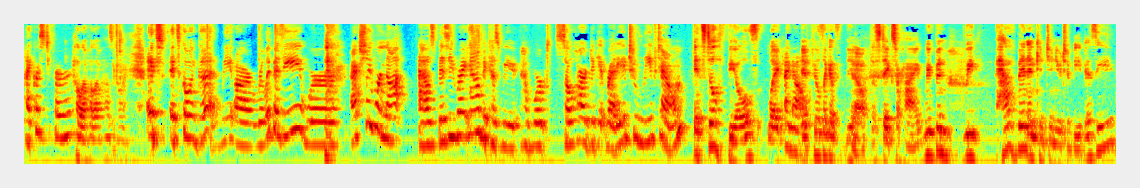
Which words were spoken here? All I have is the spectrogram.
Hi, Christopher. Hello, hello. How's it going? It's it's going good. We are really busy. We're actually we're not as busy right now because we have worked so hard to get ready to leave town. It still feels like I know. It feels like it's you know the stakes are high. We've been we have been and continue to be busy,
